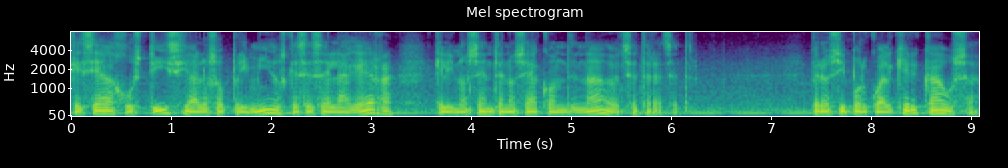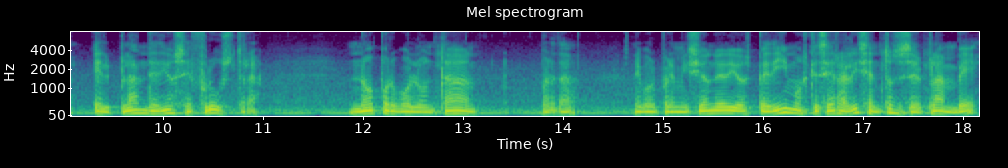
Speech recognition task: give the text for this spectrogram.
que se haga justicia a los oprimidos, que cese la guerra, que el inocente no sea condenado, etcétera, etcétera. Pero si por cualquier causa el plan de Dios se frustra, no por voluntad, ¿verdad? Ni por permisión de Dios, pedimos que se realice entonces el plan B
